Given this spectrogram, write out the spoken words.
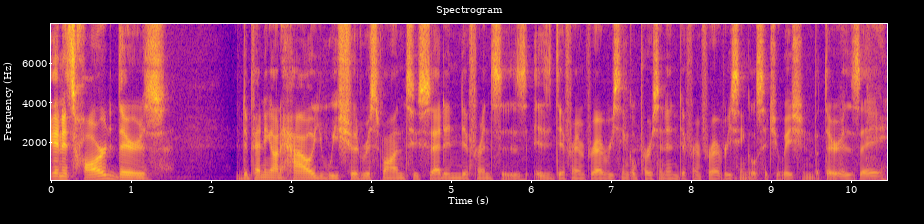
And it's hard. There's, depending on how we should respond to said indifference is, is different for every single person and different for every single situation. But there is a,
